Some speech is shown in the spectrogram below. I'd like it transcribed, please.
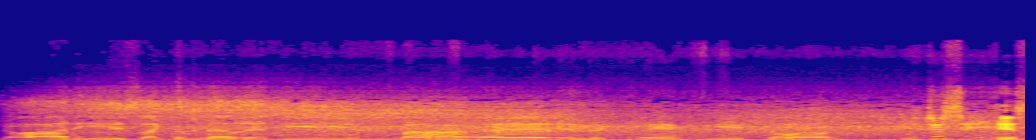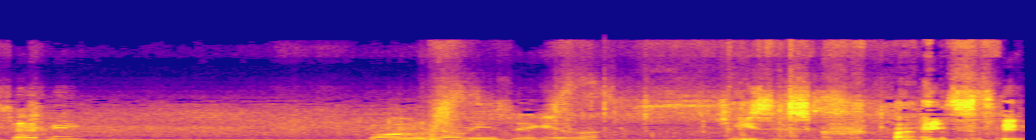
Johnny's like a melody in my head and I can't keep going. You just hiss at me? Going, got me Jesus Christ, dude.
